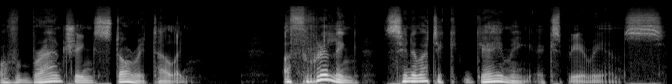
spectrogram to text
of branching storytelling. A thrilling cinematic gaming experience.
